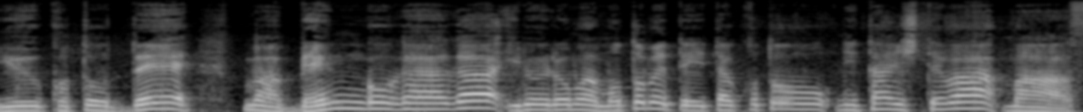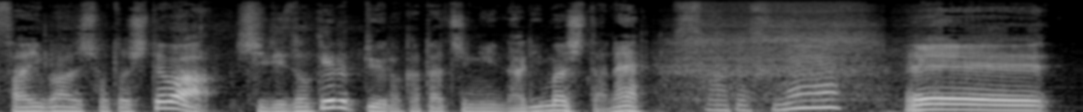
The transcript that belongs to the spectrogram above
いうことで、まあ、弁護側がいろいろ求めていたことに対しては、まあ、裁判所としては退けるというような形になりましたね。そうですね、えー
